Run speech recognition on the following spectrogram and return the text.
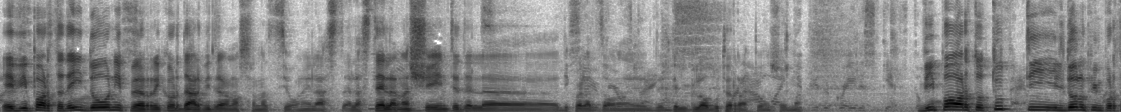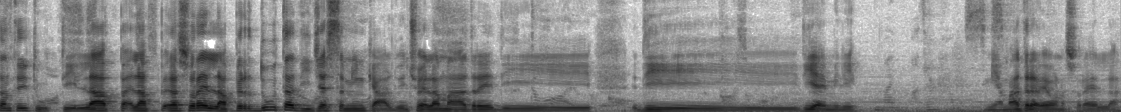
e vi porta dei doni per ricordarvi della nostra nazione, la, la stella nascente del, di quella zona, del, del globo terracqueo, insomma. Vi porto tutti il dono più importante di tutti, la, la, la sorella perduta di Jessamine Caldwin, cioè la madre di, di, di Emily. Mia madre aveva una sorella?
